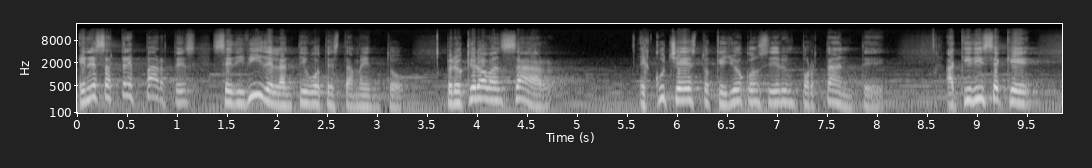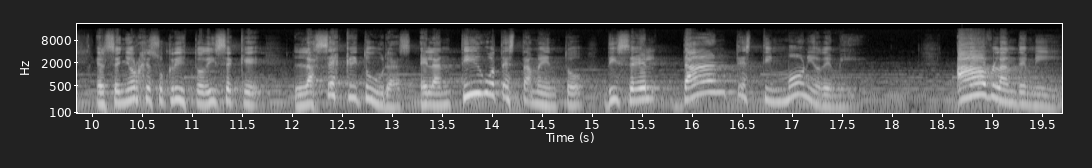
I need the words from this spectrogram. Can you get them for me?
En esas tres partes se divide el Antiguo Testamento. Pero quiero avanzar. Escuche esto que yo considero importante. Aquí dice que el Señor Jesucristo dice que las escrituras, el Antiguo Testamento, dice Él, dan testimonio de mí, hablan de mí,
